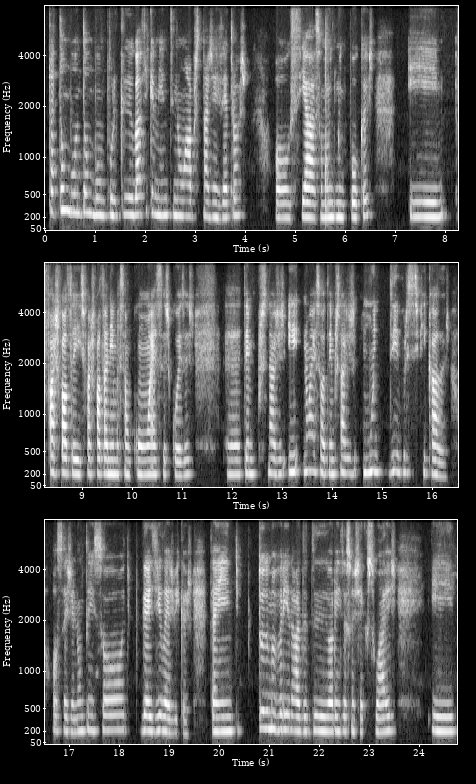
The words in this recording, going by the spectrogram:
está tão bom, tão bom, porque basicamente não há personagens heteros, ou se há, são muito, muito poucas, e faz falta isso, faz falta animação com essas coisas. Uh, tem personagens, e não é só, tem personagens muito diversificadas, ou seja, não tem só tipo, gays e lésbicas, tem tipo, toda uma variedade de orientações sexuais e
